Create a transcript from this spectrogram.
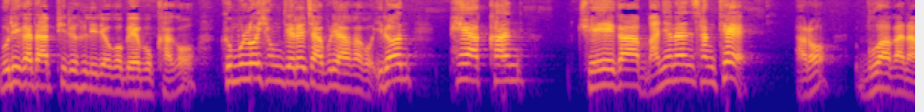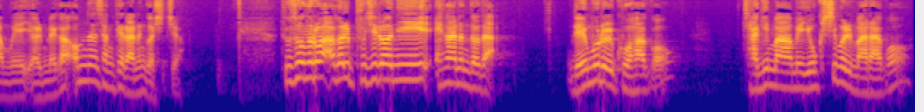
무리가 다 피를 흘리려고 매복하고 그물로 형제를 잡으려 하고 이런 폐악한 죄가 만연한 상태 바로 무화과 나무의 열매가 없는 상태라는 것이죠. 두 손으로 악을 부지런히 행하는 도다. 뇌물을 구하고 자기 마음의 욕심을 말하고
